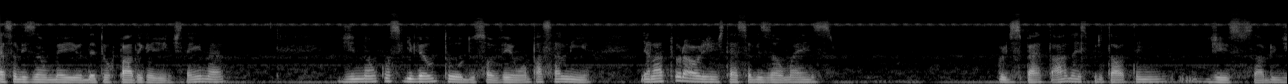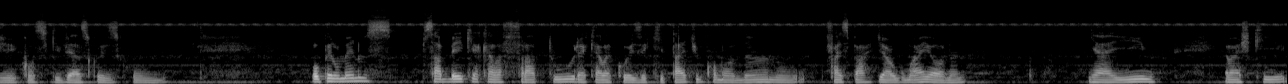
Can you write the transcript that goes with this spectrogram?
essa visão meio deturpada que a gente tem, né? De não conseguir ver o todo, só ver uma parcelinha. E é natural a gente ter essa visão, mas o despertar da espiritual tem disso, sabe? De conseguir ver as coisas com. Ou pelo menos saber que aquela fratura, aquela coisa que tá te incomodando, faz parte de algo maior, né? E aí, eu acho que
